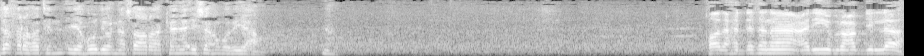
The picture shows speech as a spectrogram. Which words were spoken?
زخرفت اليهود والنصارى كنائسهم وبيعهم. نعم. قال حدثنا علي بن عبد الله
